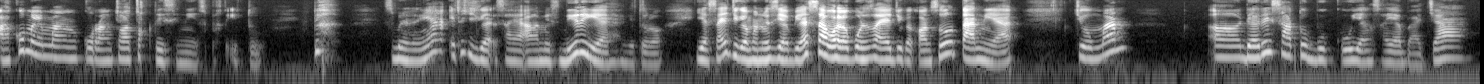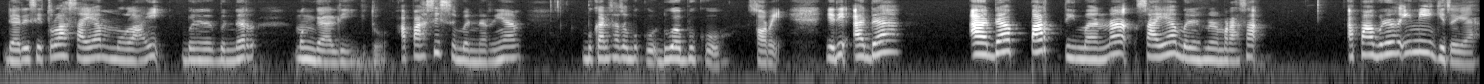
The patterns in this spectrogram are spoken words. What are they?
aku memang kurang cocok di sini seperti itu. Duh, sebenarnya itu juga saya alami sendiri ya gitu loh. Ya saya juga manusia biasa walaupun saya juga konsultan ya. Cuman uh, dari satu buku yang saya baca, dari situlah saya mulai bener-bener menggali gitu. Apa sih sebenarnya bukan satu buku, dua buku. Sorry. Jadi ada ada part di mana saya benar-benar merasa apa benar ini gitu ya.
